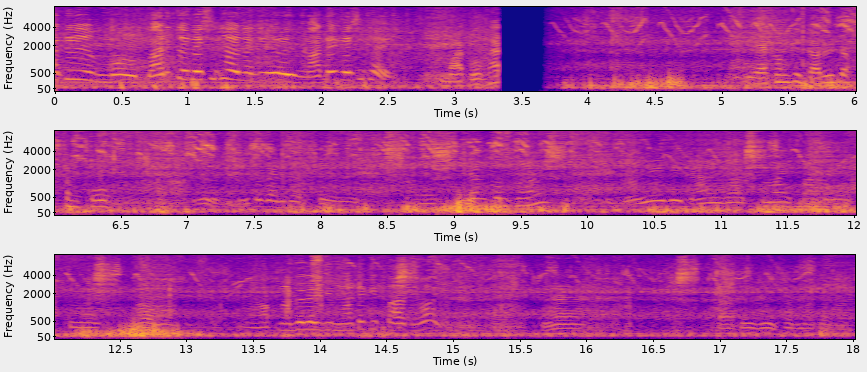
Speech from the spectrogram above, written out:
আছে বাড়িতে বেশি খায় নাকি মাঠে বেশি খায়? মাঠও খায় এখন কি খুব গাড়ি হবে। সিজন কোন ধান সময় সময় আপনাদের এই মাঠে কি হয় হ্যাঁ পাটে যে সব মাঠে হয়?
